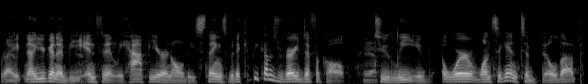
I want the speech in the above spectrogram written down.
right? Now you're going to be infinitely happier and all these things, but it becomes very difficult to leave, or once again to build up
